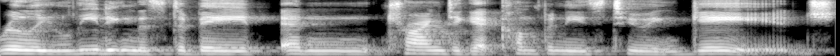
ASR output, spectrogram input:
really leading this debate and trying to get companies to engage.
